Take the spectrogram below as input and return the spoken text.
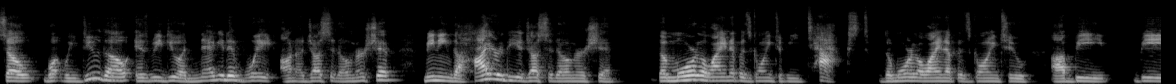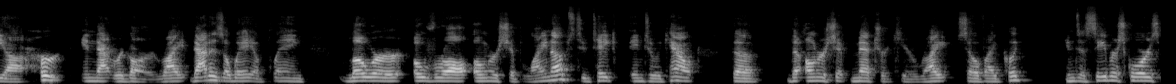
So what we do though is we do a negative weight on adjusted ownership, meaning the higher the adjusted ownership, the more the lineup is going to be taxed, the more the lineup is going to uh, be be uh, hurt in that regard, right? That is a way of playing lower overall ownership lineups to take into account the the ownership metric here, right? So if I click into Saber scores,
